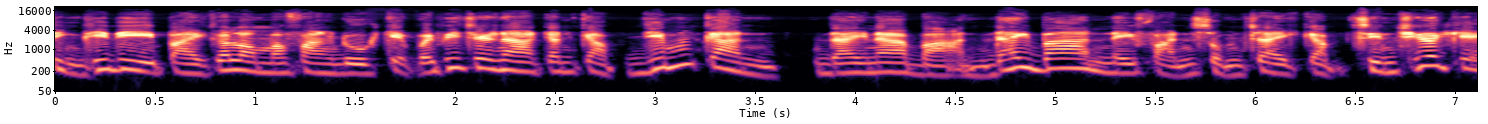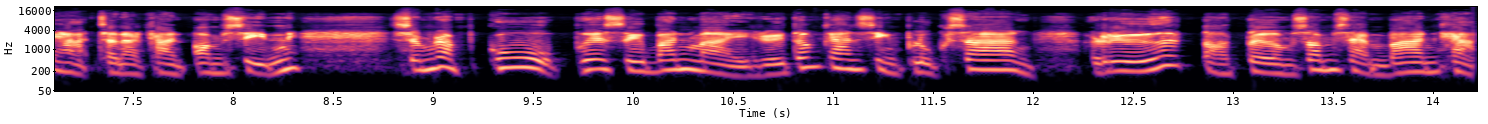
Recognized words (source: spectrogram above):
สิ่งที่ดีไปก็ลองมาฟังดูเก็บไว้พิจารณากันกับยิ้มกัน ได้หน้าบานได้บ้านในฝันสมใจกับสินเชื่อเคหะธนาคารออมสินสำหรับกู้เพื่อซื้อบ้านใหม่ หรือต้องการสิ่งปลูกสร้าง หรือต่อเติมซ่อมแซมบ้านค่ะ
